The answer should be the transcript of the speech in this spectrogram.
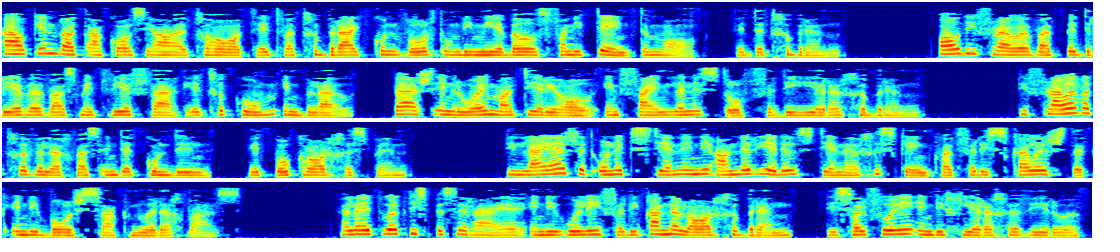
Elkeen wat Acacia het gehad het wat gebruikt kon worden om die meubels van die tent te maken, het dit gebring. Al die vrouwen wat bedreven was met weefwerk het gekom in blauw, pers en rooi materiaal en fijn linnenstof vir die Heere gebring. Die vrouwen wat gewillig was in dit kon doen, het bokhaar gespin. Die leiers het onyxsteen en die ander edelstene geskenk wat voor die skouwerstuk in die borstzak nodig was. Hulle het ook die spisserijen en die olie vir die kandelaar gebring, die salfolie en die gierige wierook.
